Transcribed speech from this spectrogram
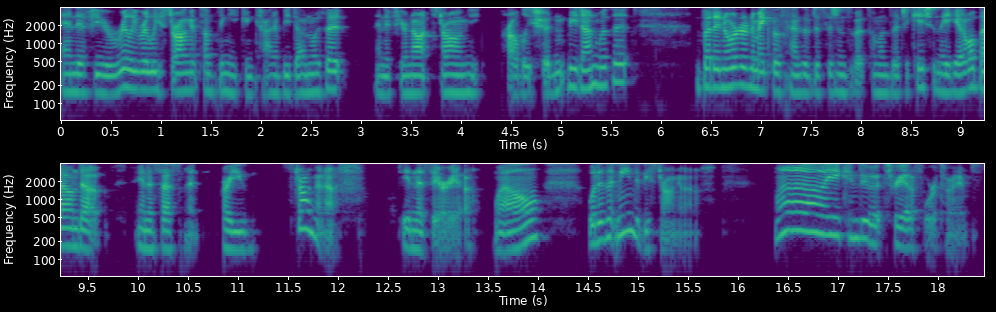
and if you're really, really strong at something, you can kind of be done with it. And if you're not strong, you probably shouldn't be done with it. But in order to make those kinds of decisions about someone's education, they get all bound up in assessment. Are you strong enough in this area? Well, what does it mean to be strong enough? Well, you can do it three out of four times.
